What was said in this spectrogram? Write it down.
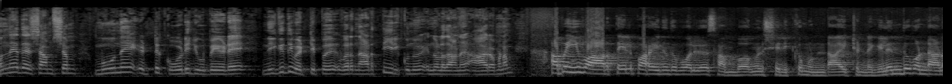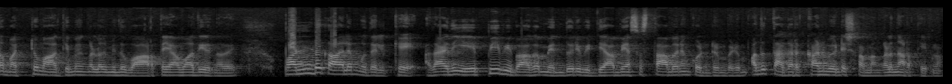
ഒന്നേ ദശാംശം മൂന്ന് എട്ട് കോടി രൂപയുടെ നികുതി വെട്ടിപ്പ് ഇവർ നടത്തിയിരിക്കുന്നു എന്നുള്ളതാണ് ആരോപണം. അപ്പോൾ ഈ വാർത്തയിൽ പറയുന്നത് പോലെയുള്ള സംഭവങ്ങൾ ശരിക്കും ഉണ്ടായിട്ടുണ്ടെങ്കിൽ എന്തുകൊണ്ടാണ് മറ്റു മാധ്യമങ്ങളിലും ഇത് വാർത്തയാവാതിരുന്നത്? പണ്ട് കാലം മുതൽക്കേ അതായത് എ പി വിഭാഗം എന്തൊരു വിദ്യാഭ്യാസ സ്ഥാപനം കൊണ്ടുവരുമ്പോഴും അത് തകർക്കാൻ വേണ്ടി ശ്രമങ്ങൾ നടത്തിയിരുന്നു.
